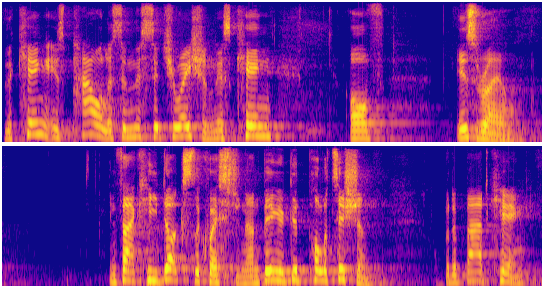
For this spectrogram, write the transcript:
The king is powerless in this situation, this king of Israel. In fact, he ducks the question, and being a good politician, but a bad king,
